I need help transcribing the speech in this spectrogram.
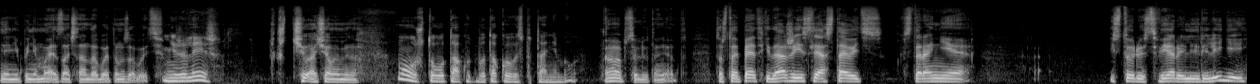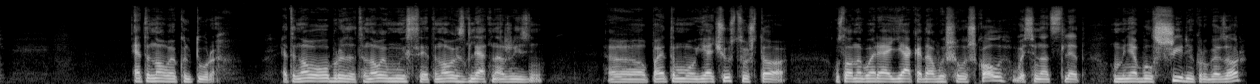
меня не понимает, значит, надо об этом забыть. Не жалеешь? Ч- о чем именно? Ну, что вот так вот, вот такое воспитание было. Ну, абсолютно нет. То, что, опять-таки, даже если оставить в стороне историю с верой или религией, это новая культура. Это новый образ, это новые мысли, это новый взгляд на жизнь. Э, поэтому я чувствую, что условно говоря, я, когда вышел из школы, 18 лет, у меня был шире кругозор,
